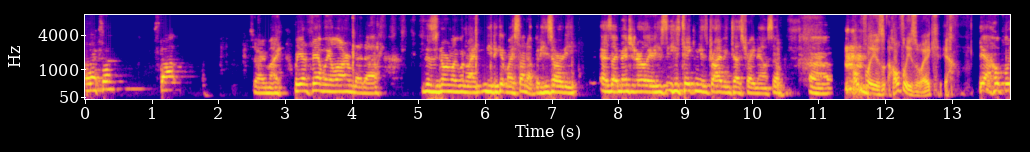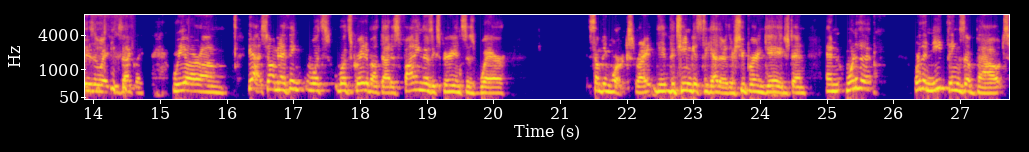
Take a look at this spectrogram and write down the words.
Alexa, stop. Sorry, my we had a family alarm that uh, this is normally when I need to get my son up, but he's already, as I mentioned earlier, he's he's taking his driving test right now. So uh, hopefully, he's hopefully he's awake. Yeah. Yeah, hopefully he's awake. Exactly. we are. Um, yeah. So I mean, I think what's what's great about that is finding those experiences where something works. Right. The, the team gets together. They're super engaged, and and one of the one of the neat things about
